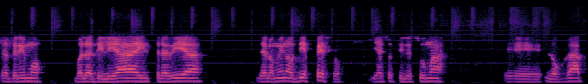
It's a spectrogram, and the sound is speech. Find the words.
Ya tenemos volatilidad intradía de a lo menos 10 pesos, y a eso si le sumas eh, los gaps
